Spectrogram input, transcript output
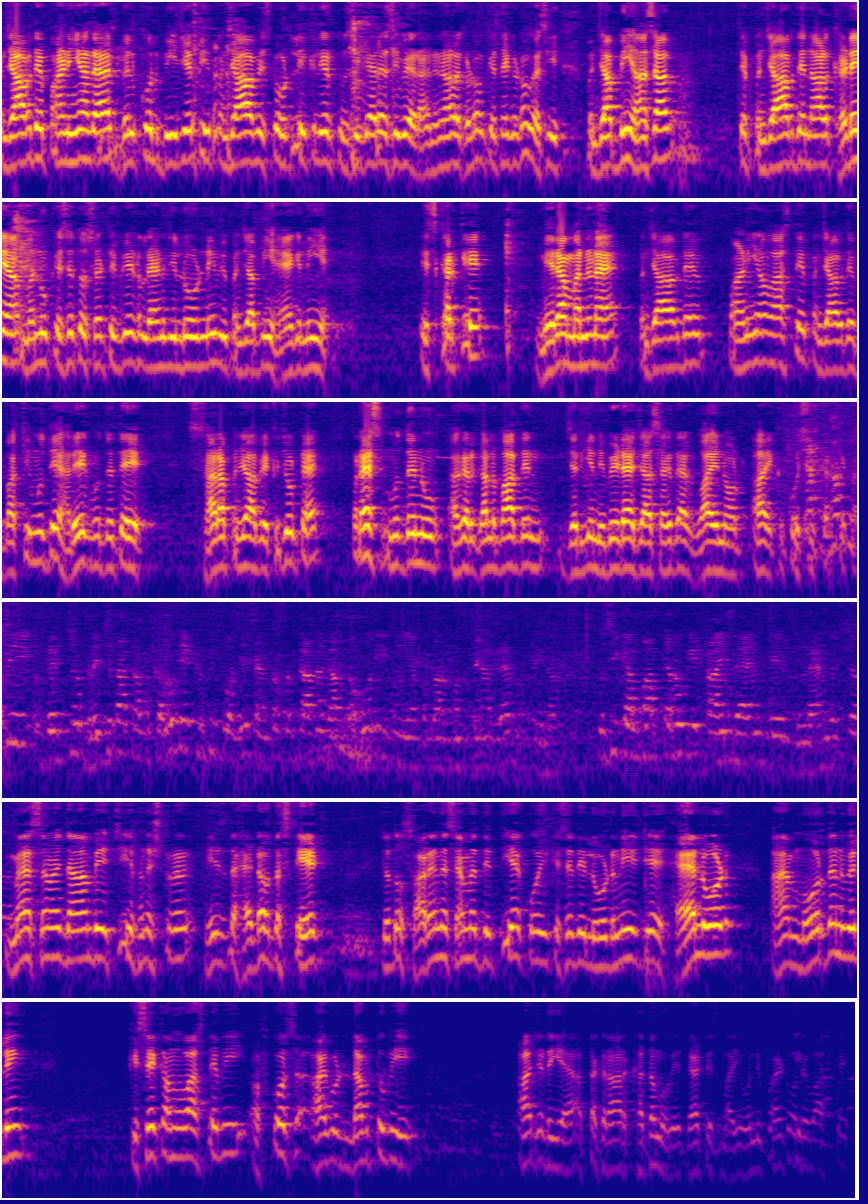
ਪੰਜਾਬ ਦੇ ਪਾਣੀਆਂ ਦਾ ਬਿਲਕੁਲ ਬੀਜੇਪੀ, ਪੰਜਾਬ ਇਸ ਟੋਟਲੀ ਕਲੀਅਰ ਤੁਸੀਂ ਕਹਿ ਰਹੇ ਸੀ ਵੀ ਹਰਿਆਣੇ ਨਾਲ ਖੜੋ, ਕਿੱਥੇ ਖੜੋਗੇ ਅਸੀਂ? ਪੰਜਾਬੀ ਹਾਂ ਸਾਹਿਬ, ਤੇ ਪੰਜਾਬ ਦੇ ਨਾਲ ਖੜੇ ਆ ਮੈਨੂੰ ਕਿਸੇ ਤੋਂ ਸਰਟੀਫਿਕੇਟ ਲੈਣ ਦੀ ਲੋੜ ਨਹੀਂ ਵੀ ਪੰਜਾਬੀ ਹੈ ਕਿ ਨਹੀਂ ਹੈ। ਇਸ ਕਰਕੇ ਮੇਰਾ ਮੰਨਣਾ ਹੈ, ਪੰਜਾਬ ਦੇ ਪਾਣੀਆਂ ਵਾਸਤੇ, ਪੰਜਾਬ ਦੇ ਬਾਕੀ ਮੁੱਦੇ, ਹਰੇਕ ਮੁੱਦੇ ਤੇ ਸਾਰਾ ਪੰਜਾਬ ਇਕਜੁੱਟ ਹੈ। ਪਰ ਇਸ ਮੁੱਦੇ ਨੂੰ ਅਗਰ ਗੱਲਬਾਤ ਦੇ ਜ਼ਰੀਏ ਨਿਬੇੜਿਆ ਜਾ ਸਕਦਾ ਹੈ ਵਾਈ ਨਾਟ ਆ ਇੱਕ ਕੋਸ਼ਿਸ਼ ਕਰਕੇ ਕਰ ਤੁਸੀਂ ਬ੍ਰਿਜ ਦਾ ਕੰਮ ਕਰੋਗੇ? ਕਿਉਂਕਿ ਤੁਹਾਡੀ ਸੈਂਟਰ ਸਰਕਾਰ ਨਾਲ ਗੱਲ ਤਾਂ ਹੋ ਰਹੀ ਹੋਣੀ ਹੈ ਪ੍ਰਧਾਨ ਮੰਤਰੀ ਨਾਲ ਗ੍ਰਹਿ ਮੰਤਰੀ ਨਾਲ ਤੁਸੀਂ ਗੱਲਬਾਤ ਕਰੋਗੇ ਟਾਈਮ ਲੈਣ ਦੇ ਲੈਣ ਵਿੱਚ? ਮੈਂ ਸਮਝਦਾ ਵੀ chief minister is the head of the state ਜਦੋਂ ਸਾਰਿਆਂ ਨੇ ਸਹਿਮਤ ਦਿੱਤੀ ਹੈ, ਕੋਈ ਕਿਸੇ ਦੀ ਲੋੜ ਨਹੀਂ। ਜੇ ਹੈ ਲੋੜ I am more than willing ਕਿਸੇ ਕੰਮ ਵਾਸਤੇ ਵੀ of course I would love to be ਆ ਜਿਹੜੀ ਹੈ, ਤਕਰਾਰ ਖਤਮ ਹੋਵੇ। That is my only point ਉਹਦੇ ਵਾਸਤੇ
